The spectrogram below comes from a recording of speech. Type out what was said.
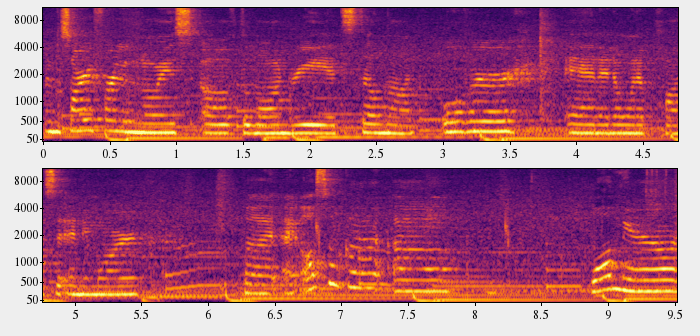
I'm sorry for the noise of the laundry. It's still not over and I don't want to pause it anymore. But I also got a wall mirror.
